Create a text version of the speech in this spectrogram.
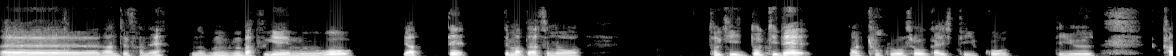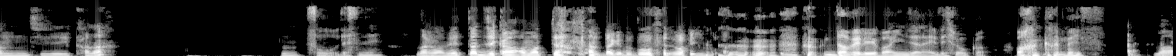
えー、なんていうんですかね、その分罰ゲームをやって、で、またその、時々で、まあ、曲を紹介していこうっていう感じかな。そうですね。なんかめっちゃ時間余っちゃったんだけど、どうすればいいんだ。食べればいいんじゃないでしょうか。わかんないっす。まあ、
